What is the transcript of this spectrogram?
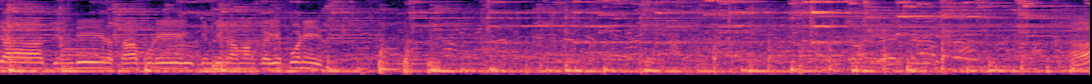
माऊलींच्या दिंडी रथापुढे दिंडी क्रमांक एकोणीस. हा?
